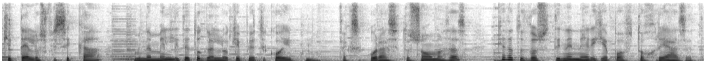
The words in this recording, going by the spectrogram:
Και τέλος φυσικά, μην αμελείτε τον καλό και ποιοτικό ύπνο. Θα ξεκουράσει το σώμα σας και θα του δώσει την ενέργεια που αυτό χρειάζεται.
